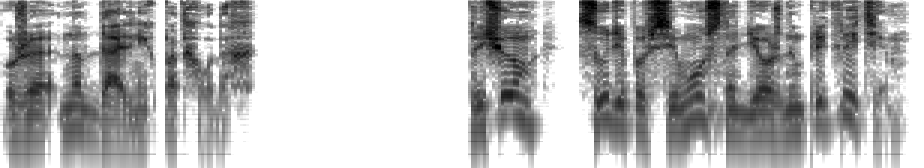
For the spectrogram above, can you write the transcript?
уже на дальних подходах. Причем, судя по всему, с надежным прикрытием.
